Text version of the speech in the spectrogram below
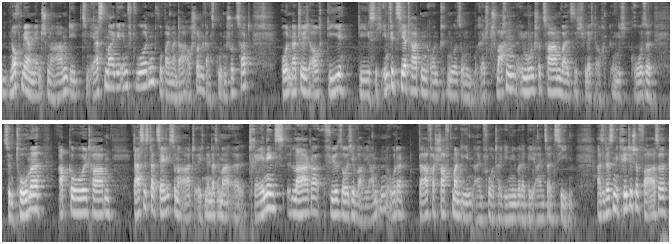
noch mehr Menschen haben, die zum ersten Mal geimpft wurden, wobei man da auch schon einen ganz guten Schutz hat, und natürlich auch die, die sich infiziert hatten und nur so einen recht schwachen Immunschutz haben, weil sie sich vielleicht auch nicht große Symptome abgeholt haben. Das ist tatsächlich so eine Art, ich nenne das immer äh, Trainingslager für solche Varianten oder da verschafft man ihnen einen Vorteil gegenüber der B117. Also das ist eine kritische Phase,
